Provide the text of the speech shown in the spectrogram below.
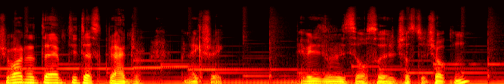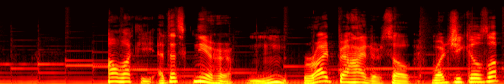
She wanted the empty desk behind her. But week, maybe it was also just a joke. Hmm? How lucky! A desk near her, hmm right behind her. So when she goes up,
